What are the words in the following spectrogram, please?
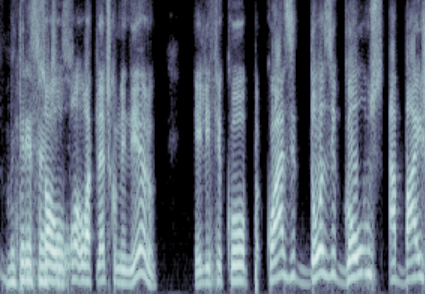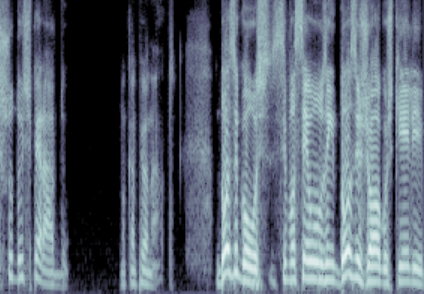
Muito interessante. Só o, o Atlético Mineiro, ele ficou quase 12 gols abaixo do esperado no campeonato. 12 gols, se você usa em 12 jogos que ele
